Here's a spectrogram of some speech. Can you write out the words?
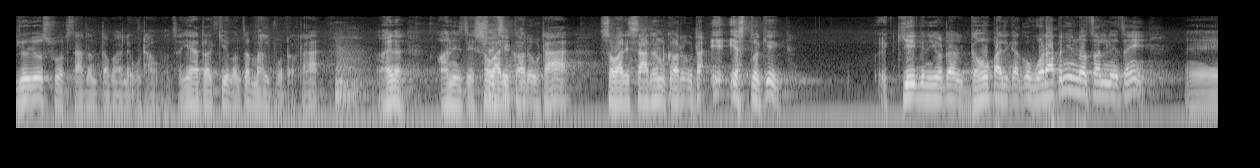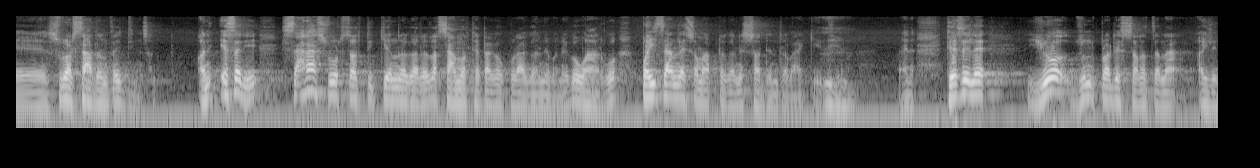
यो यो स्रोत साधन तपाईँले उठाउ भन्छ यहाँ त के भन्छ मालपोत उठा होइन? अनि चाहिँ सवारी कर उठा सवारी साधन कर उठा ए यस्तो के केही पनि एउटा गाउँपालिकाको वडा पनि नचल्ने चाहिँ स्रोत साधन चाहिँ दिन्छन्। अनि यसरी सारा स्रोत शक्ति केन्द्र गरेर सामर्थ्यताको कुरा गर्ने भनेको उहाँहरूको पहिचानलाई समाप्त गर्ने षड्यन्त्र बाँकी थियो। होइन। त्यसैले यो जुन प्रदेश संरचना अहिले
